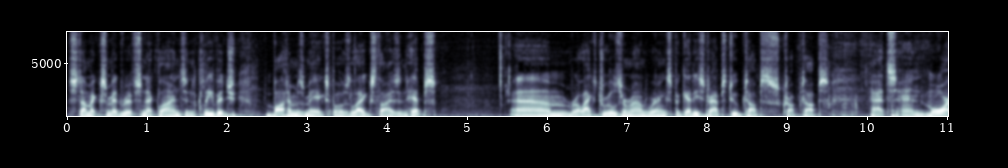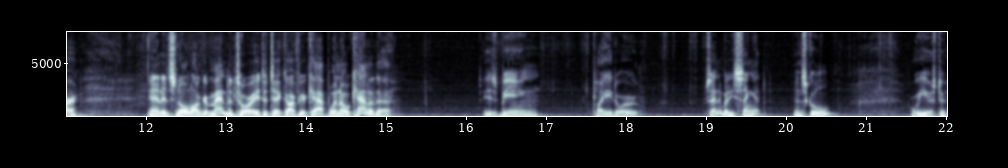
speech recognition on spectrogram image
stomachs, midriffs, necklines, and cleavage. Bottoms may expose legs, thighs, and hips. Um, relaxed rules around wearing spaghetti straps, tube tops, crop tops, hats, and more. And it's no longer mandatory to take off your cap when O Canada is being played or does anybody sing it in school? We used to.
